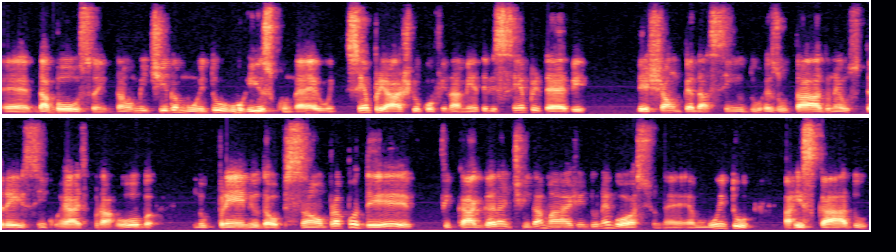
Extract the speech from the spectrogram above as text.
é, da bolsa, então mitiga muito o risco, né, eu sempre acho que o confinamento ele sempre deve deixar um pedacinho do resultado, né, os três, cinco reais por arroba, no prêmio da opção para poder ficar garantida a margem do negócio. Né? É muito arriscado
